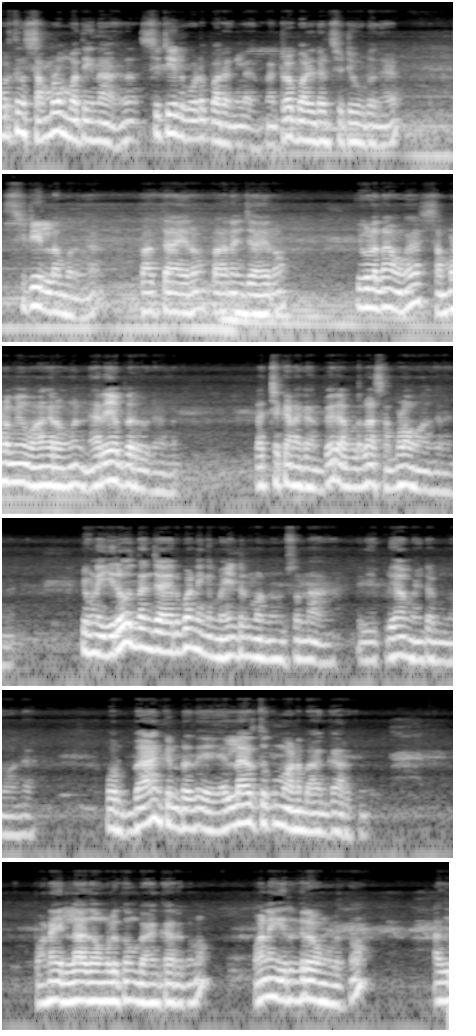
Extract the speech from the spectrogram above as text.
ஒருத்தங்க சம்பளம் பார்த்தீங்கன்னா சிட்டியில் கூட பாருங்களேன் மெட்ரோபாலிட்டன் சிட்டி விடுங்க சிட்டியிலலாம் பாருங்கள் பத்தாயிரம் பதினஞ்சாயிரம் இவ்வளோ தான் அவங்க சம்பளமே வாங்குறவங்க நிறைய பேர் இருக்காங்க. லட்சக்கணக்கான பேர் அவ்வளோதான் சம்பளம் வாங்குறாங்க. இவனை 25000 ரூபாய் நீங்கள் மெயின்டைன் பண்ணணும்னு சொன்னால் இது எப்படியா மெயின்டைன் பண்ணுவாங்க? ஒரு பேங்க்ன்றது எல்லாத்துக்குமான பேங்க்காக இருக்கும். பணம் இல்லாதவங்களுக்கும் பேங்க்காக இருக்கணும். பணம் இருக்கிறவங்களுக்கும் அது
